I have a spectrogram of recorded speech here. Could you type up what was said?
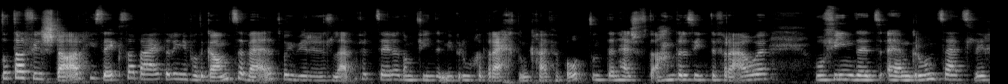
total viele starke Sexarbeiterinnen von der ganzen Welt, die über ihr Leben erzählen und finden, wir brauchen Recht und kein Verbot. Und dann hast du auf der anderen Seite Frauen, die finden, ähm, grundsätzlich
